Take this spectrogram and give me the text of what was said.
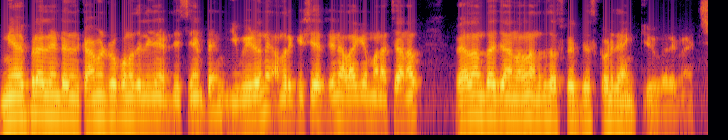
మీ అభిప్రాయాలు ఏంటనేది కామెంట్ రూపంలో తెలియజేయండి. అట్ ది సేమ్ టైం ఈ వీడియోని అందరికీ షేర్ చేయండి. అలాగే మన ఛానల్ వేదాంత ఛానల్ని అందరూ సబ్స్క్రైబ్ చేసుకోండి. థ్యాంక్ యూ వెరీ మచ్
